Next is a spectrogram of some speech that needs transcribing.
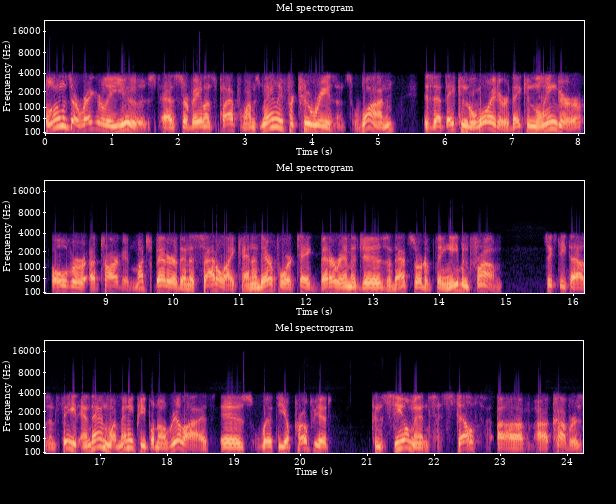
Balloons are regularly used as surveillance platforms mainly for two reasons. One, is that they can loiter, they can linger over a target much better than a satellite can, and therefore take better images and that sort of thing, even from 60,000 feet. And then what many people don't realize is with the appropriate concealment stealth uh, uh, covers,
